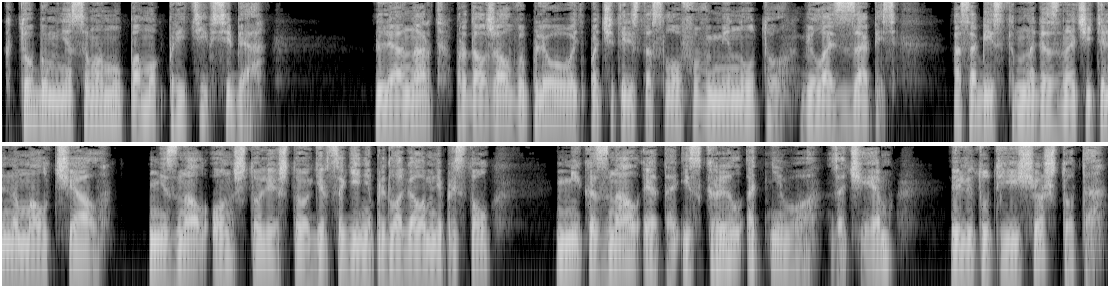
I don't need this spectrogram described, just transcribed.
«Кто бы мне самому помог прийти в себя?» Леонард продолжал выплевывать по 400 слов в минуту. Велась запись. Особист многозначительно молчал. Не знал он, что ли, что герцогиня предлагала мне престол? Мика знал это и скрыл от него. Зачем? Или тут еще что-то?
